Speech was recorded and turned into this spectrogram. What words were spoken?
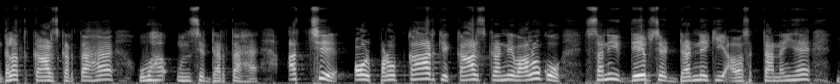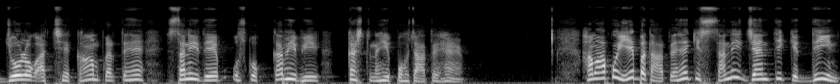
गलत कार्य करता है, वह उनसे डरता है। अच्छे और परोपकार के कार्य करने वालों को शनि देव से डरने की आवश्यकता नहीं है। जो लोग अच्छे काम करते हैं, शनि देव उसको कभी भी कष्ट नहीं पहुंचाते हैं। हम आपको ये बताते हैं कि शनि जयंती के दिन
